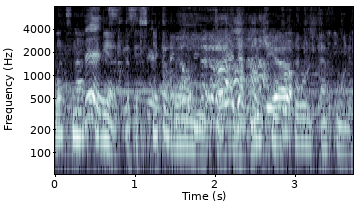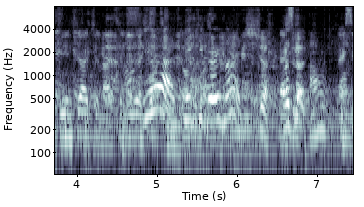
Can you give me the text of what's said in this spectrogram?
Let's not forget that the sticker value for the conventional Ford Be in F-150 touch and I'll you the Yeah, thank you very much. Sure. Thanks a lot. our Nice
